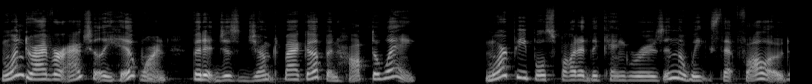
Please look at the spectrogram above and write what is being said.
One driver actually hit one, but it just jumped back up and hopped away. More people spotted the kangaroos in the weeks that followed.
